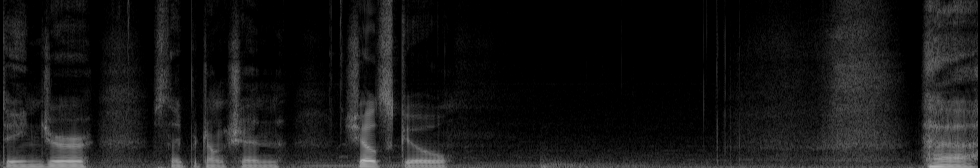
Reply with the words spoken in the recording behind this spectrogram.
Danger. Sniper Junction, Shield Skill. Uh,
